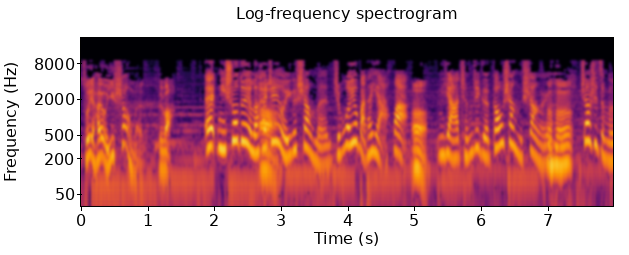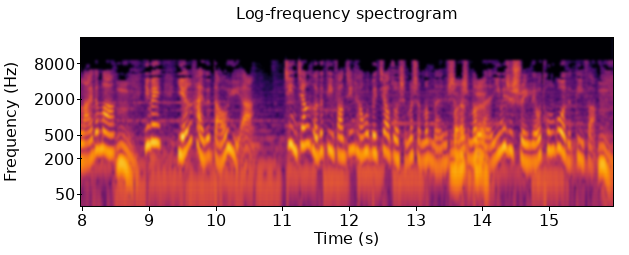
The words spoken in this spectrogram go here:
所以还有一上门，对吧？哎，你说对了，还啊真有一个上门，只不过又把它雅化，嗯，雅成这个高尚的上而已。知道是怎么来的吗？嗯，因为沿海的岛屿啊，近江河的地方经常会被叫做什么什么门、什么什么门，因为是水流通过的地方。嗯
